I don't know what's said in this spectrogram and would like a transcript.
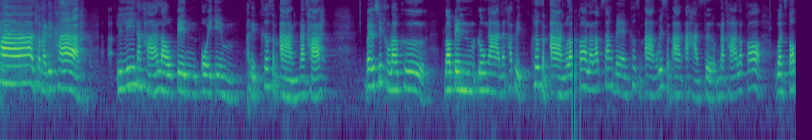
ค่ะ สวัสดีค่ะ ลิลลี่นะคะ เราเป็น OEM ผลิตเครื่องสำอางนะคะ ไบโอชิตของเราคือ เราเป็นโรงงานนะคะผลิตเครื่องสำอาง แล้วก็เรารับสร้างแบรนด์เครื่องสำอางเวชสำอางอาหารเสริมนะคะ แล้วก็ one stop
